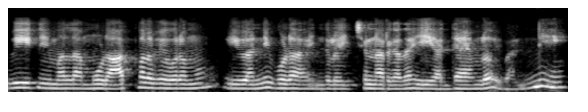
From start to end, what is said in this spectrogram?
వీటిని మళ్ళా మూడు ఆత్మల వివరము ఇవన్నీ కూడా ఇందులో ఇచ్చున్నారు కదా ఈ అధ్యాయంలో. ఇవన్నీ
